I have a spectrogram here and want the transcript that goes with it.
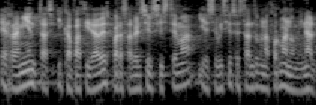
herramientas y capacidades para saber si el sistema y el servicio se están dando de una forma nominal.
